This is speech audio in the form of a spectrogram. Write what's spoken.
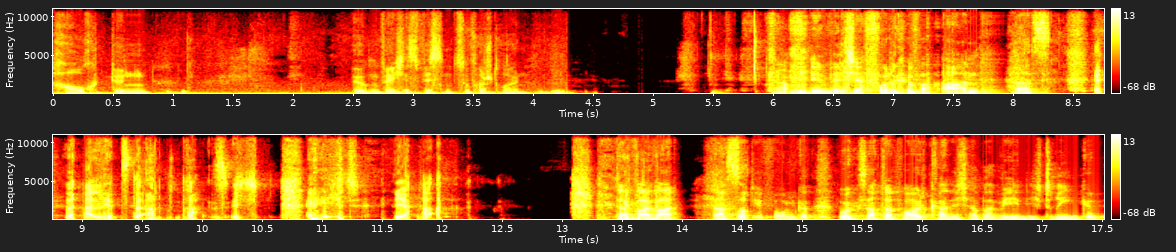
hauchdünn irgendwelches Wissen zu verstreuen. Ja. In welcher Folge waren das? Der letzte 38. Echt? Ja. Dabei war das doch die Folge, wo ich gesagt habe, heute kann ich aber wenig trinken,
